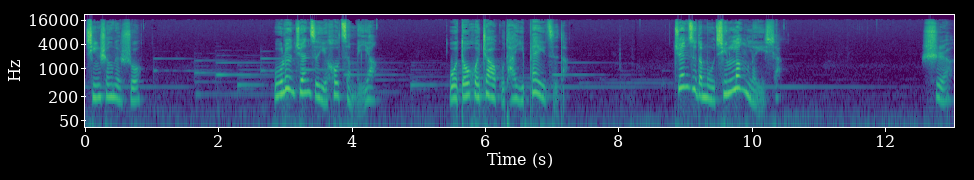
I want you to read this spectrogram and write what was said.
轻声的说：“无论娟子以后怎么样。”我都会照顾她一辈子的。娟子的母亲愣了一下。是啊，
